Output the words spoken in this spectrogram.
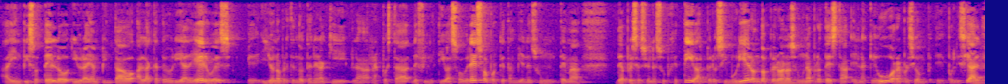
a Inti Sotelo y Brian Pintado a la categoría de héroes, y yo no pretendo tener aquí la respuesta definitiva sobre eso, porque también es un tema de apreciaciones subjetivas, pero si murieron dos peruanos en una protesta en la que hubo represión eh, policial,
